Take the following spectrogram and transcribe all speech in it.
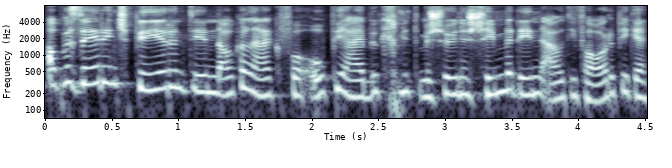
Aber sehr inspirierend, die Nagellack von OPI, wirklich mit einem schönen Schimmer drin, auch die farbigen.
